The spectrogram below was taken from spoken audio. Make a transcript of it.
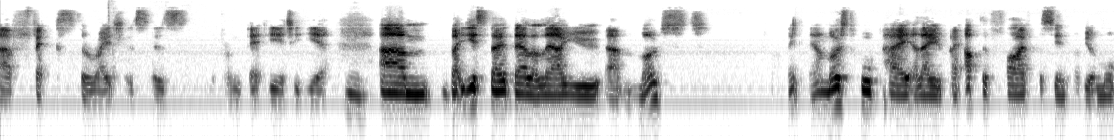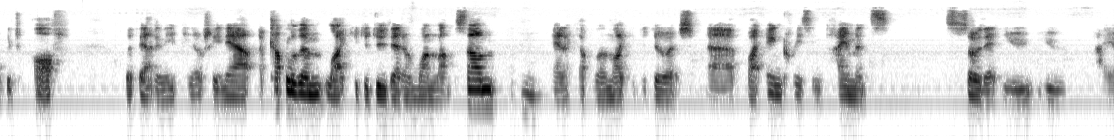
uh, fix the rate, is, is from that year to year. Mm. Um, but yes, they, they'll allow you uh, most think now most will pay allow you to pay up to five percent of your mortgage off without any penalty. Now, a couple of them like you to do that in one lump sum, mm. and a couple of them like you to do it uh, by increasing payments so that you you pay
